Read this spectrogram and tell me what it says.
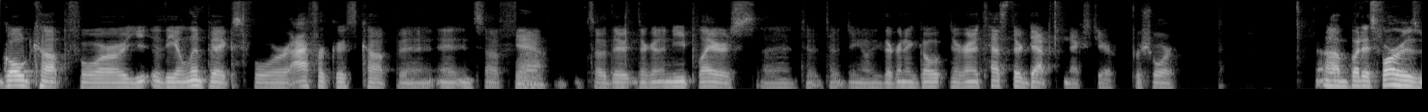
Gold Cup, for the Olympics, for Africa's Cup, and, and stuff. Yeah. Uh, so they're they're going to need players uh, to, to you know they're going to go they're going to test their depth next year for sure. Uh, but as far as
